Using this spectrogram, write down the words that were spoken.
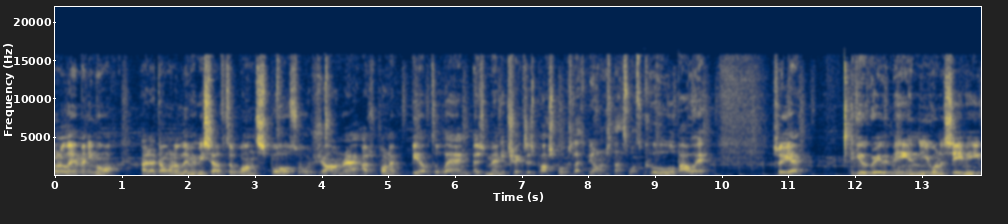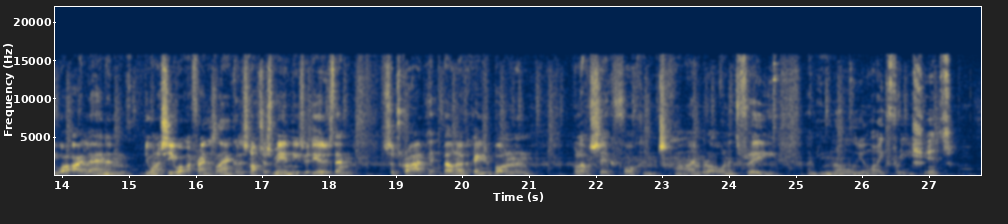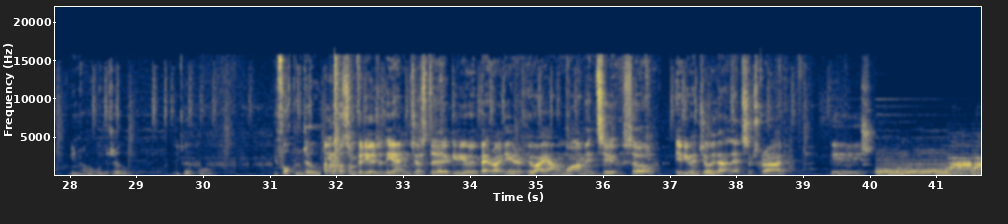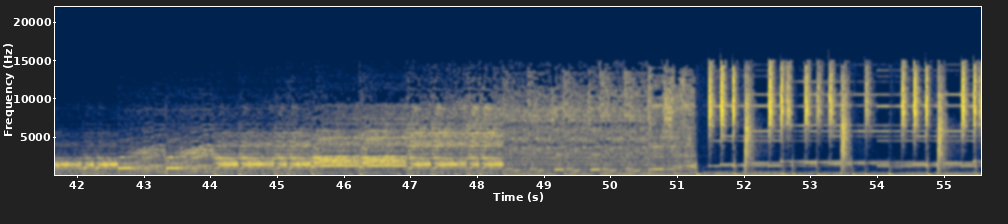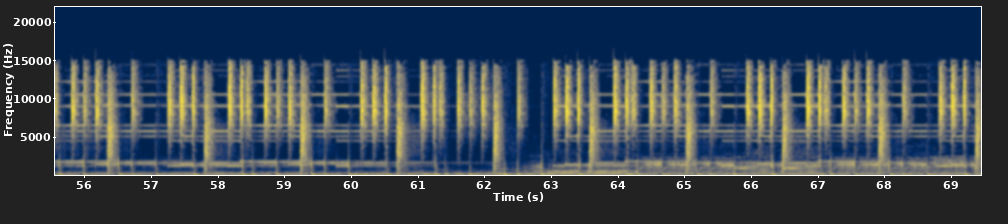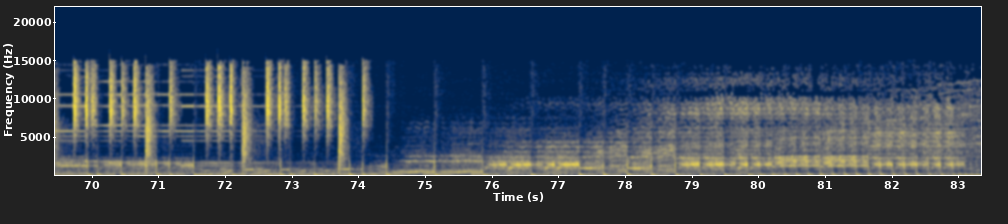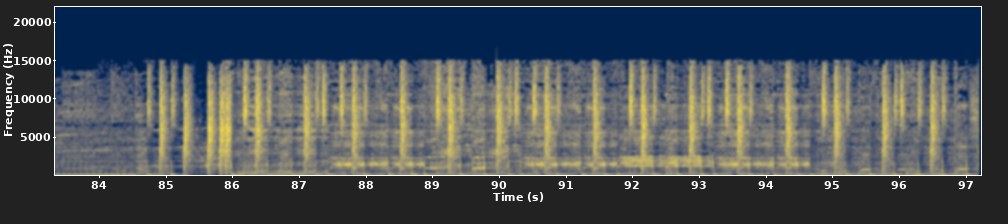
I'm gonna learn many more. I don't want to limit myself to one sport or genre. I just want to be able to learn as many tricks as possible because let's be honest, that's what's cool about it. So yeah, if you agree with me and you want to see me, what I learn and you want to see what my friends learn because it's not just me in these videos, then subscribe, hit the bell notification button and we'll have a sick fucking time bro and it's free and you know you like free shit. You know you do. You do. You fucking do. I'm gonna put some videos at the end just to give you a better idea of who I am and what I'm into. So if you enjoy that then subscribe. Peace.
